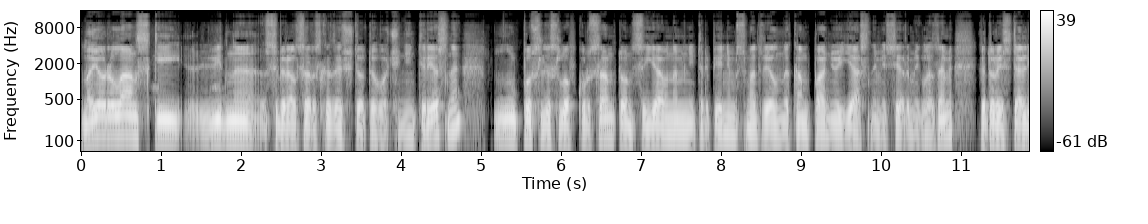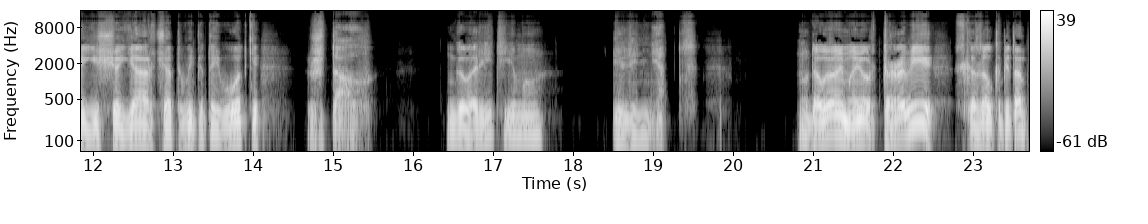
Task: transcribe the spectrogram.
Майор Ланский, видно, собирался рассказать что-то очень интересное. После слов курсанта он с явным нетерпением смотрел на компанию ясными серыми глазами, которые стали еще ярче от выпитой водки. Ждал. Говорить ему или нет? — Ну, давай, майор, трави! — сказал капитан,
